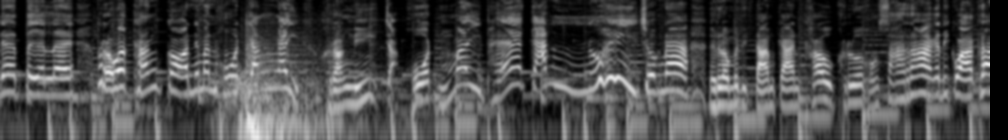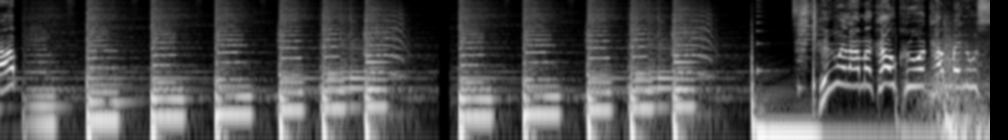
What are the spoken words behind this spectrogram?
เดอร์เตือนเลย เพราะว่าครั้งก่อนเนี่ยมันโหดยังไง ครั้งนี้จะโหดไม่แพ้กันนุ้ยช่วงหน้า เรามาติดตามการเข้าครัวของซาร่ากันดีกว่าครับ มาเข้าครัวทำเมนูแ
